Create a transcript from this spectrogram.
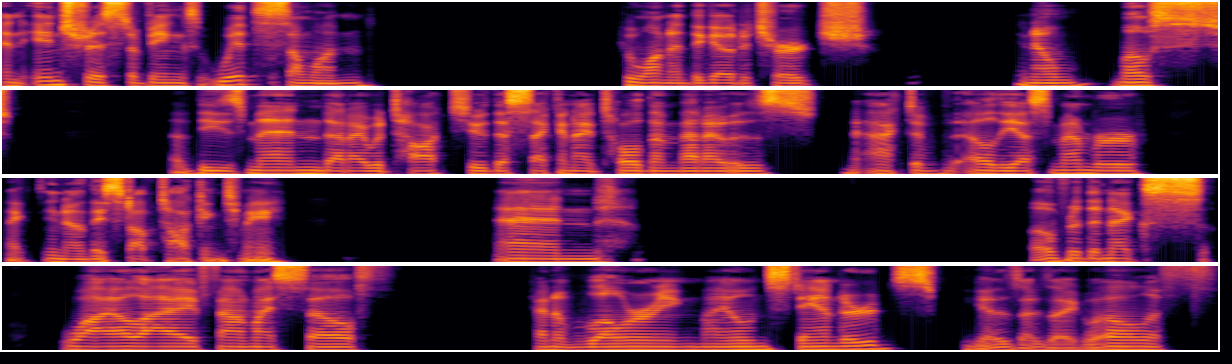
an interest of being with someone who wanted to go to church. You know, most of these men that I would talk to, the second I told them that I was an active LDS member, like, you know, they stopped talking to me. And over the next while, I found myself kind of lowering my own standards because I was like, well, if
